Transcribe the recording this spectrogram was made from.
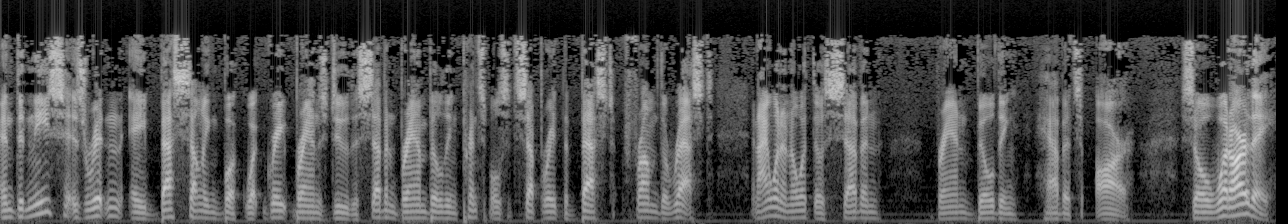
And Denise has written a best-selling book, "What Great Brands Do: The Seven Brand Building Principles That Separate the Best from the Rest." And I want to know what those seven brand building habits are. So, what are they?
